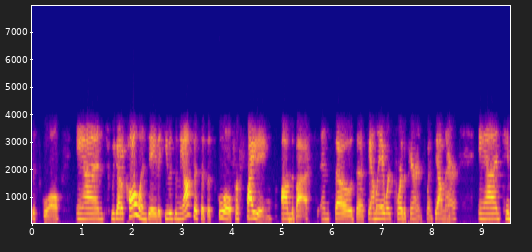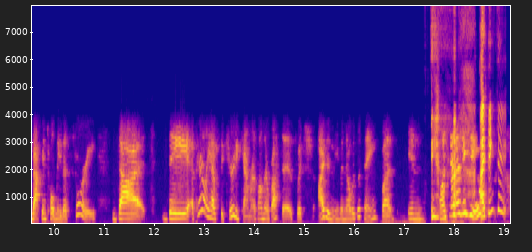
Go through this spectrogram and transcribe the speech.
to school. And we got a call one day that he was in the office at the school for fighting on the bus. And so the family I worked for, the parents went down there and came back and told me this story that they apparently have security cameras on their buses, which I didn't even know was a thing, but in Montana they do. I think they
